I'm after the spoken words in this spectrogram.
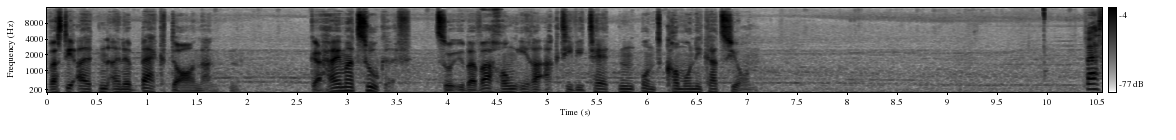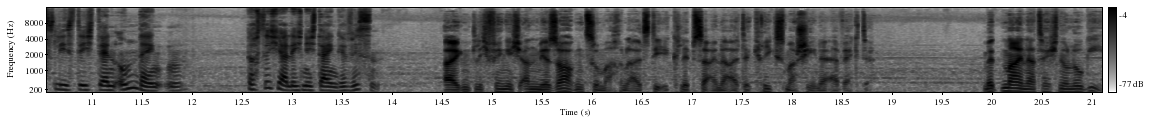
was die Alten eine Backdoor nannten. Geheimer Zugriff zur Überwachung ihrer Aktivitäten und Kommunikation. Was ließ dich denn umdenken? Doch sicherlich nicht dein Gewissen. Eigentlich fing ich an, mir Sorgen zu machen, als die Eklipse eine alte Kriegsmaschine erweckte. Mit meiner Technologie.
